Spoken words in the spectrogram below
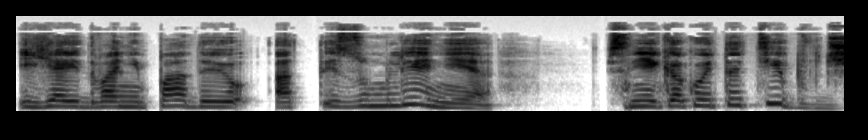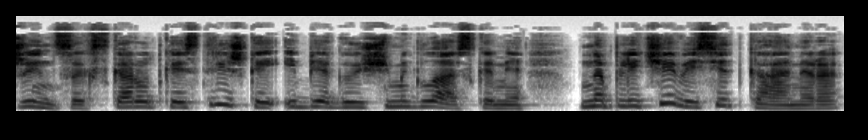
и я едва не падаю от изумления — с ней какой-то тип в джинсах с короткой стрижкой и бегающими глазками. На плече висит камера.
